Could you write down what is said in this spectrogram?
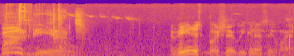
Thank you. If we just push it, we can actually win.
